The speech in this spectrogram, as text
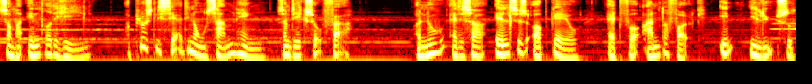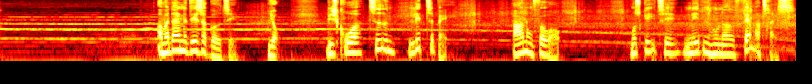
som har ændret det hele. Og pludselig ser de nogle sammenhænge, som de ikke så før. Og nu er det så Elses opgave at få andre folk ind i lyset. Og hvordan er det så gået til? Jo, vi skruer tiden lidt tilbage. Bare nogle få år. Måske til 1965.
